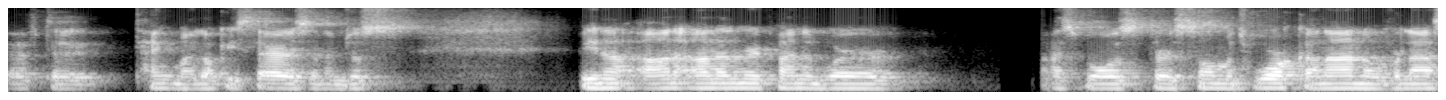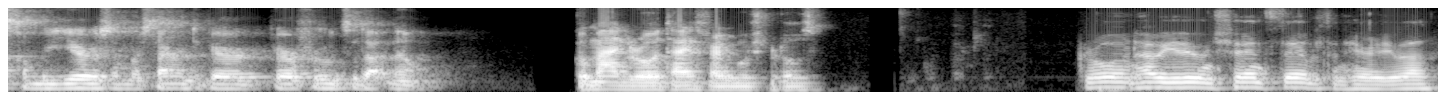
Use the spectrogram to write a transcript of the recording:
have to thank my lucky stars, and I'm just being on, on a Limerick panel where I suppose there's so much work on on over the last number of years and we're starting to bear bear fruits of that now. Good man, Gearóid. Thanks very much for those. Gearóid, how are you doing? Shane Stapleton here, you well?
